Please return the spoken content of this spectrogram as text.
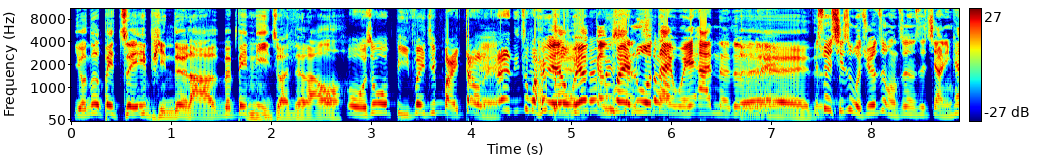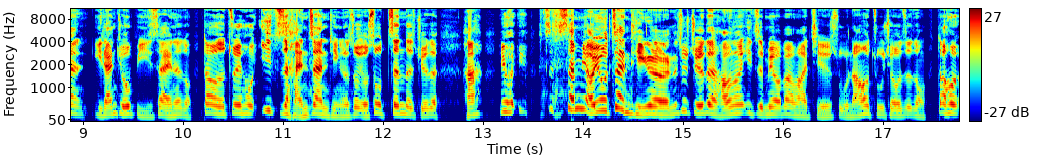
有那个被追平的啦，啦，被被逆转的啦，哦，哦，我说我比分已经买到了，哎，你怎么还没对啊，我要赶快落袋为安了，对不对？对所以其实我觉得这种真的是这样。你看以篮球比赛那种，到了最后一直喊暂停的时候，有时候真的觉得啊，又又这三秒又暂停了，那就觉得好像一直没有办法结束。然后足球这种到后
